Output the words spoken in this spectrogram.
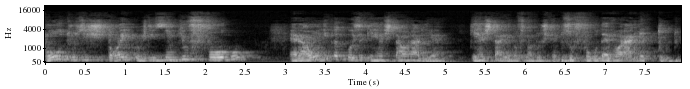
Outros estoicos diziam que o fogo era a única coisa que restauraria, que restaria no final dos tempos. O fogo devoraria tudo.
